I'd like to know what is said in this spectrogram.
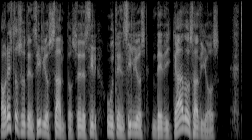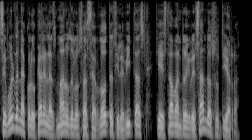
Ahora estos utensilios santos, es decir, utensilios dedicados a Dios, se vuelven a colocar en las manos de los sacerdotes y levitas que estaban regresando a su tierra.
